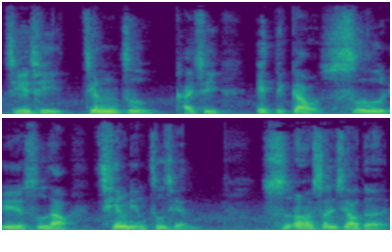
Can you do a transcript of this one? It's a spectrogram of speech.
节气精至开始，一直到四月四号清明之前，十二生肖的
